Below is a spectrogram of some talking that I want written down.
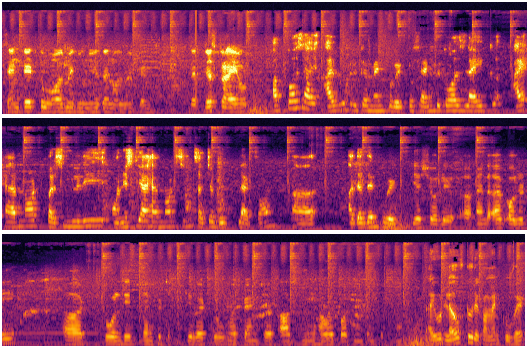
sent it to all my juniors and all my friends. That just try out. Of course, I, I would recommend Cuvette to friend because like I have not personally, honestly, I have not seen such a good platform uh, other than Cuvette. Yes, surely, uh, and I've already uh, told the benefits of to my friends who have asked me how I got my internship. I would love to recommend Cuvette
